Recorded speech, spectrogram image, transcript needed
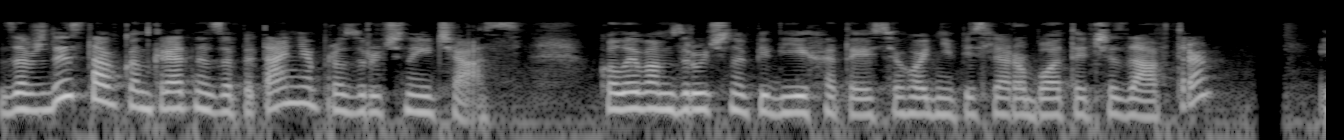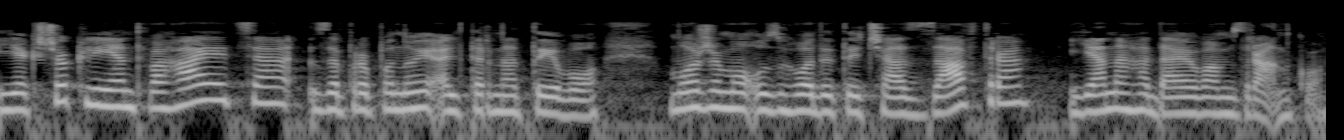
завжди став конкретне запитання про зручний час, коли вам зручно під'їхати сьогодні після роботи чи завтра. Якщо клієнт вагається, запропонуй альтернативу. Можемо узгодити час завтра. Я нагадаю вам зранку.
